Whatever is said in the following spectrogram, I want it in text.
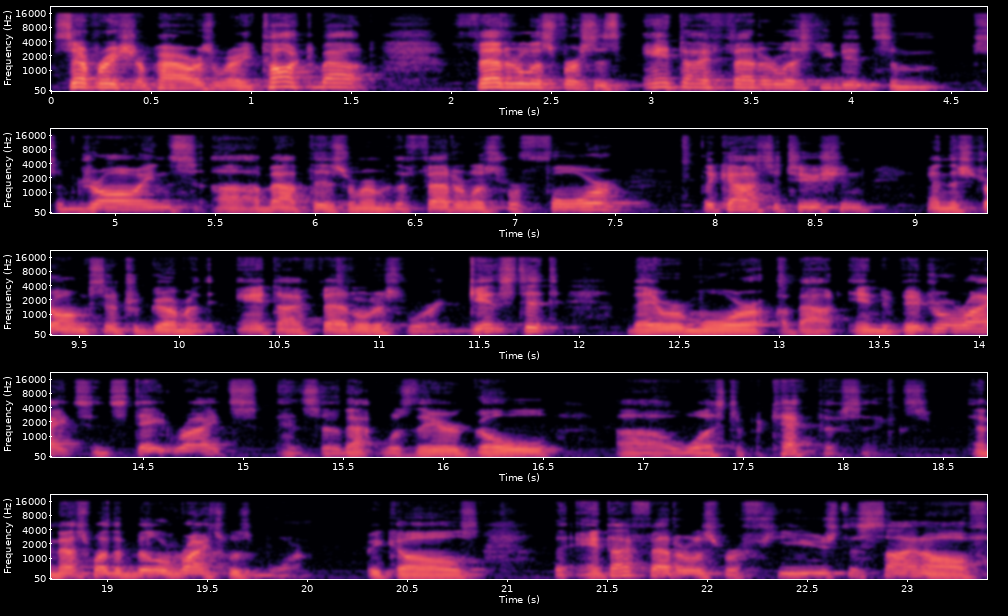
Separation of powers, we already talked about. Federalist versus anti-Federalist. You did some some drawings uh, about this. Remember, the Federalists were for the Constitution, and the strong central government. The anti-Federalists were against it. They were more about individual rights and state rights, and so that was their goal uh, was to protect those things. And that's why the Bill of Rights was born, because the Anti-Federalists refused to sign off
